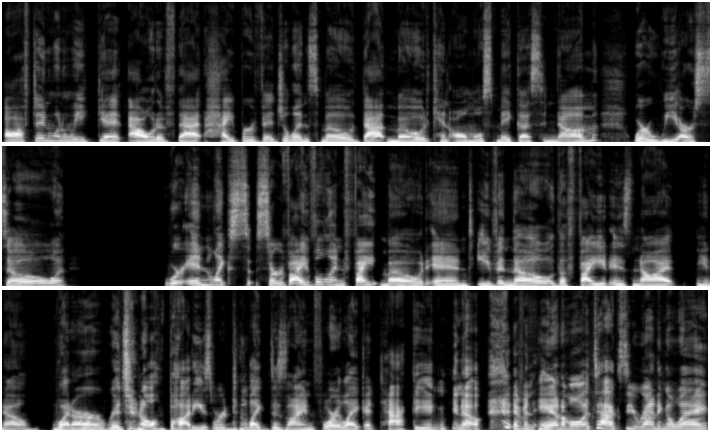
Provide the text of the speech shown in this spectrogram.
Often, when we get out of that hypervigilance mode, that mode can almost make us numb, where we are so we're in like survival and fight mode and even though the fight is not you know what our original bodies were like designed for like attacking you know? If an animal attacks you running away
